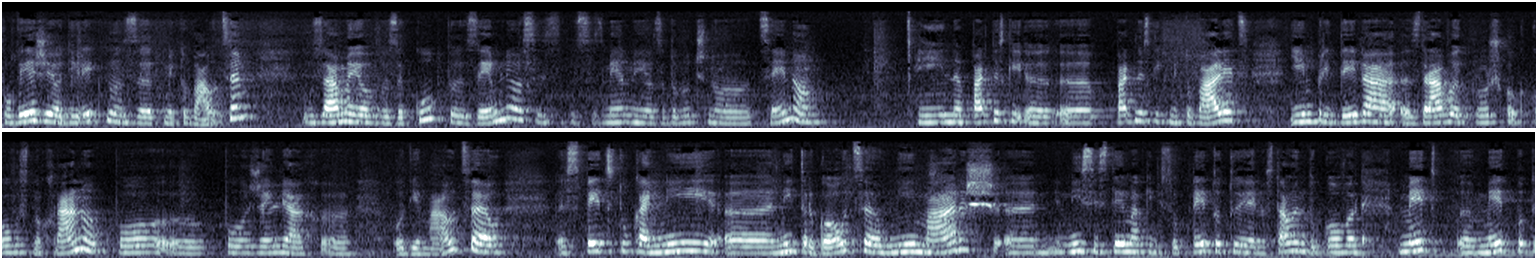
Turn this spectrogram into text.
povežejo direktno z kmetovalcem, vzamejo v zakup zemljo, se, se zmenijo za določeno ceno In partnerski, eh, eh, partnerski kmetovalec jim pridela zdravo ekološko kakovostno hrano po, eh, po željah eh, odjemalcev. Spet tukaj ni, eh, ni trgovcev, ni marš, eh, ni sistema, ki bi se upletel, to je enostaven dogovor med, eh, med, pot-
